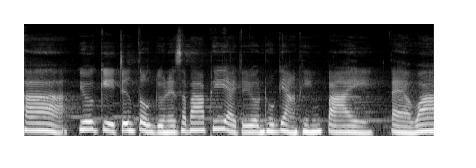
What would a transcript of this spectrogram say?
ท่า ยูกิจึงตกอยู่ในสภาพที่อยากจะโยนทุกอย่างทิ้งไปแต่ว่า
